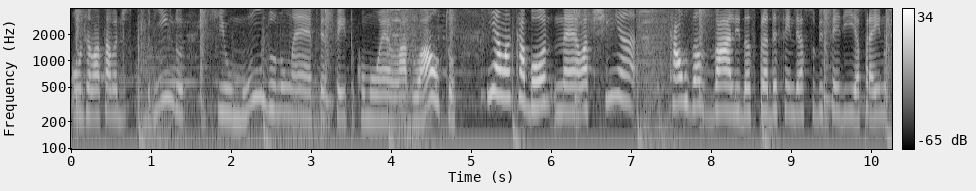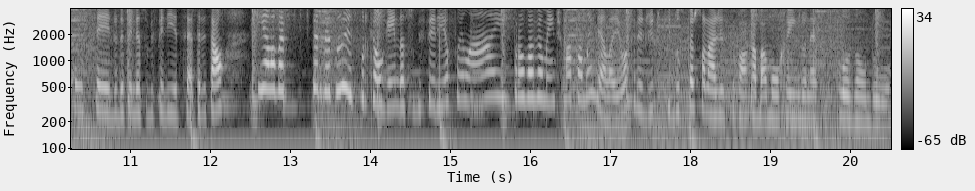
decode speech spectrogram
onde ela estava descobrindo que o mundo não é perfeito como é lá do alto. E ela acabou, né? Ela tinha causas válidas para defender a subferia, para ir no conselho, defender a subferia, etc e tal. E ela vai perder tudo isso, porque alguém da subferia foi lá e provavelmente matou a mãe dela. Eu acredito que dos personagens que vão acabar morrendo nessa explosão do,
